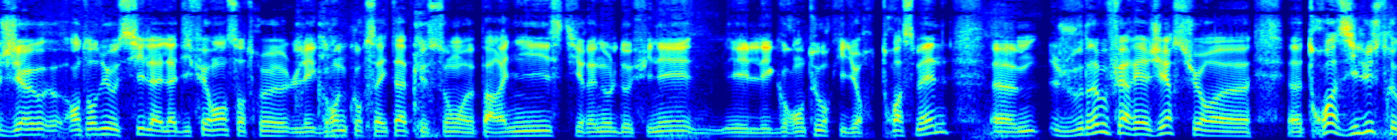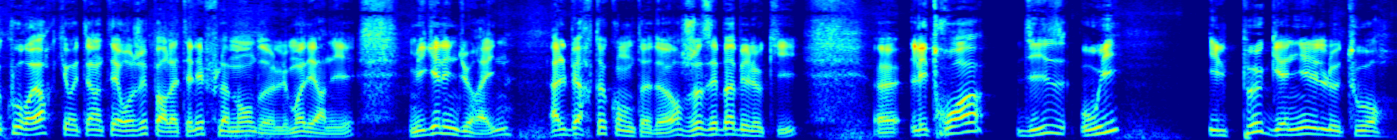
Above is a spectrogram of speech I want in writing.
J'ai euh, entendu aussi la, différence entre les grandes courses à étapes que sont euh, Paris-Nice, Tirreno, le Dauphiné et les grands tours qui durent trois semaines. Je voudrais vous faire réagir sur trois illustres coureurs qui ont été interrogés par la télé flamande le mois dernier. Miguel Indurain, Alberto Contador, Joseba Bellocchi. Les trois disent oui, il peut gagner le tour.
